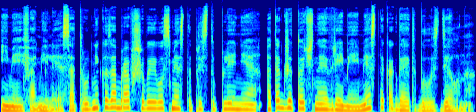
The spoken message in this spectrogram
имя и фамилия сотрудника, забравшего его с места преступления, а также точное время и место, когда это было сделано.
